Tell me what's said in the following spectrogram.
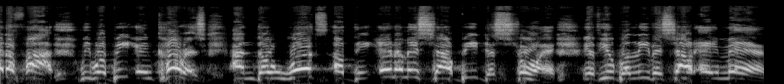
edified, we will be encouraged, and the works of the enemy shall be destroyed. If you believe it, shout amen.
